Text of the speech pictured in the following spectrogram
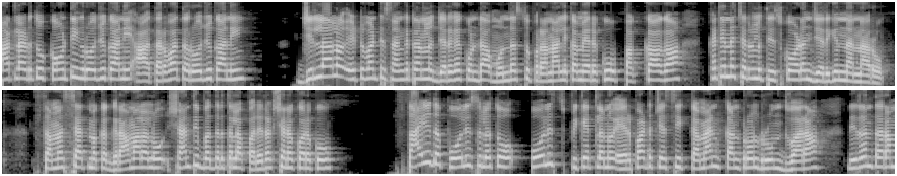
మాట్లాడుతూ కౌంటింగ్ రోజు కానీ ఆ తర్వాత రోజు కానీ జిల్లాలో ఎటువంటి సంఘటనలు జరగకుండా ముందస్తు ప్రణాళిక మేరకు పక్కాగా కఠిన చర్యలు తీసుకోవడం జరిగిందన్నారు. సమస్యాత్మక గ్రామాలలో శాంతి భద్రతల పరిరక్షణ కొరకు సాయుధ పోలీసులతో పోలీస్ పికెట్లను ఏర్పాటు చేసి కమాండ్ కంట్రోల్ రూమ్ ద్వారా నిరంతరం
